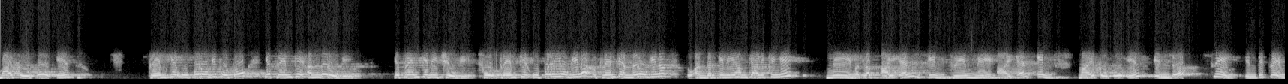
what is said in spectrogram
My photo is frame के ऊपर होगी फ़ोटो या फ्रेम के अंदर होगी? या फ्रेम के नीचे होगी? फ्रेम के ऊपर ही होगी ना? फ्रेम के अंदर होगी ना? तो अंदर के लिए हम क्या लिखेंगे? मे मतलब आई एन इन फ्रेम में I N in my photo is in the frame in the frame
